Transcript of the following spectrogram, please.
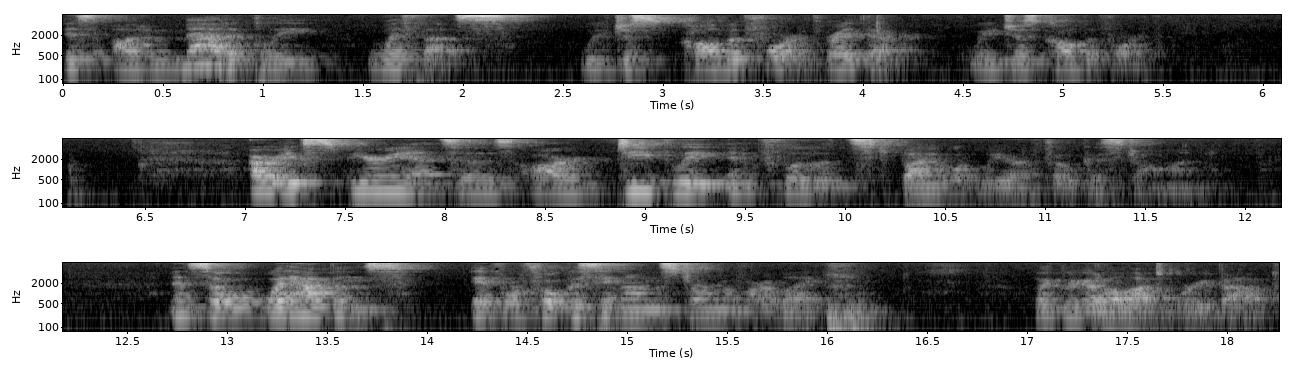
is automatically with us. We've just called it forth right there. We just called it forth. Our experiences are deeply influenced by what we are focused on. And so, what happens if we're focusing on the storm of our life? like we got a lot to worry about.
